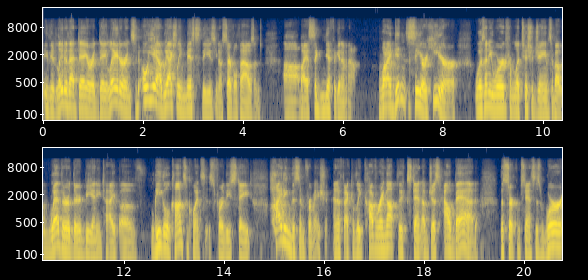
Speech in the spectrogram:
either later that day or a day later, and said, "Oh yeah, we actually missed these, you know, several thousand uh, by a significant amount." What I didn't see or hear was any word from Letitia James about whether there'd be any type of legal consequences for the state hiding this information and effectively covering up the extent of just how bad the circumstances were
